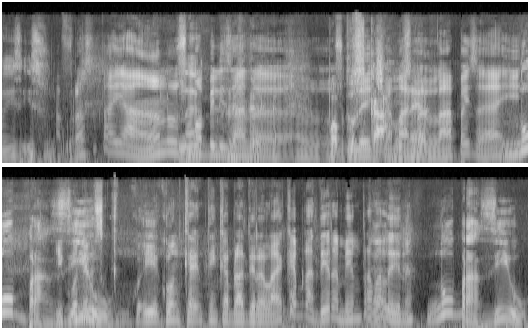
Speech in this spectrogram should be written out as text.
isso. A França está aí há anos né? mobilizada os coletes amarelos né? lá, pois é. E, no Brasil. E quando, eles, e quando tem quebradeira lá, é quebradeira mesmo para é. valer, né? No Brasil,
